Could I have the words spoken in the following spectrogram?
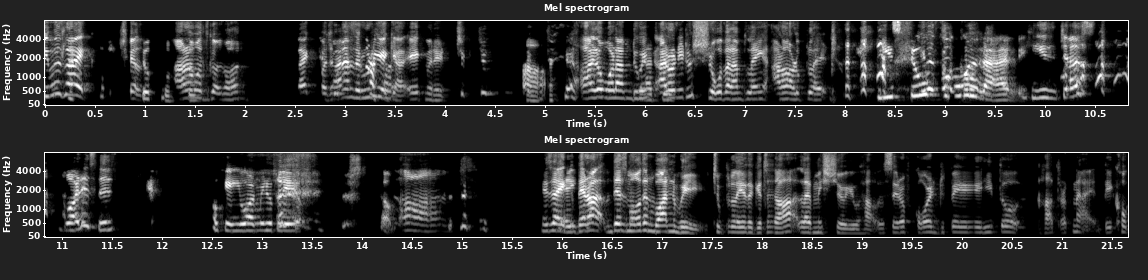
he was like chill tuk, tuk, I don't know tuk. what's going on like बजाना जरूरी है क्या एक मिनट चिक चिक हाँ. I know what I'm doing That I don't is- need to show that I'm playing I know how to play it he's too was so cool, cool. man. He's just, what is this? Okay, you want me to play? Ah. He's like, Very there are there's more than one way to play the guitar. Let me show you how. सिर्फ chord पे ही तो हाथ रखना है. देखो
